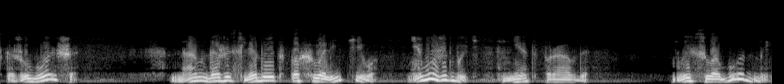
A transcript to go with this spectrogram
Скажу больше. Нам даже следует похвалить его. Не может быть. Нет, правда. Мы свободны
